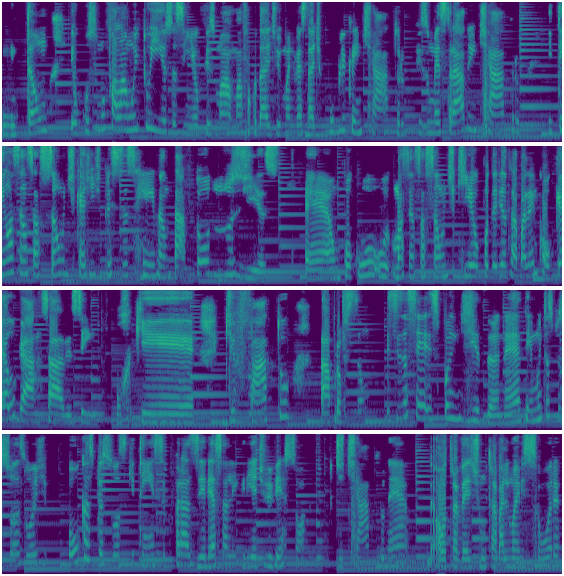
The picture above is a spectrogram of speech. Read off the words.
Então, eu costumo falar muito isso, assim, eu fiz uma, uma faculdade, uma universidade pública em teatro, fiz um mestrado em teatro e tenho a sensação de que a gente precisa se reinventar todos os dias é um pouco uma sensação de que eu poderia trabalhar em qualquer lugar, sabe? Assim, porque de fato a profissão precisa ser expandida, né? Tem muitas pessoas hoje, poucas pessoas que têm esse prazer essa alegria de viver só de teatro, né? Através de um trabalho numa emissora.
